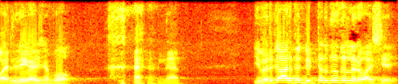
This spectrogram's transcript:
പരിധി കഴിഞ്ഞപ്പോൾ ഞാൻ ഇവർക്കാർക്കും കിട്ടരുത് എന്നുള്ളൊരു വാശിയായി.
